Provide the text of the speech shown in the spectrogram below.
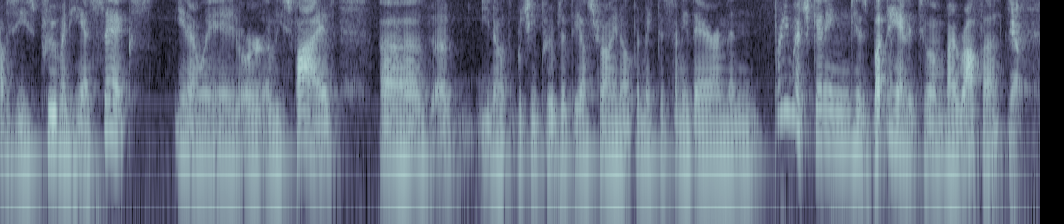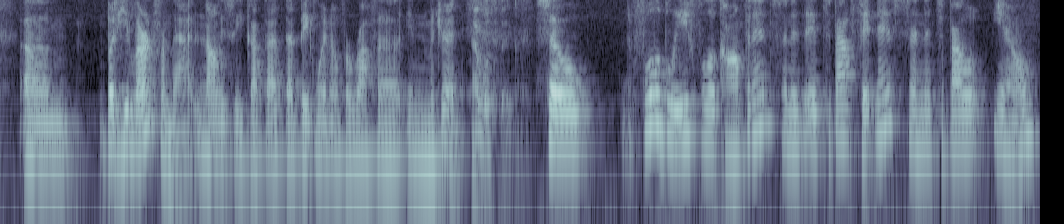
Obviously, he's proven he has six, you know, eh, or at least five. Uh, uh, you know, which he proved at the Australian Open, make the semi there, and then pretty much getting his butt handed to him by Rafa. Yeah. Um, but he learned from that, and obviously got that that big win over Rafa in Madrid. That was big. So full of belief, full of confidence, and it, it's about fitness, and it's about you know,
